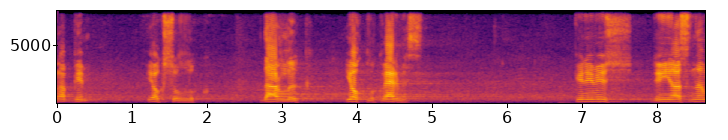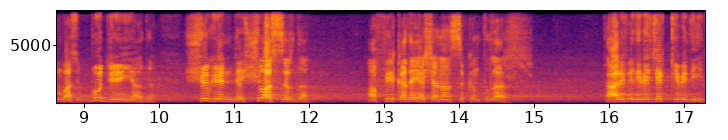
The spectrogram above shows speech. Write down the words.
Rabbim yoksulluk, darlık, yokluk vermesin. Günümüz dünyasından bahsediyor. Bu dünyada, şu günde, şu asırda Afrika'da yaşanan sıkıntılar tarif edilecek gibi değil.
